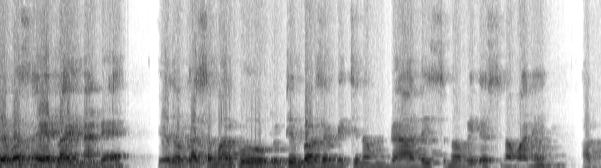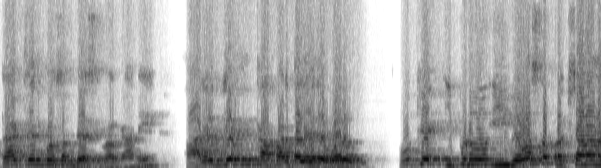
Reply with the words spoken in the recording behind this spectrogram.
వ్యవస్థ ఎట్లా అయిందంటే ఏదో కస్టమర్కు ఫిఫ్టీన్ పర్సెంట్ ఇచ్చినాం అది ఇస్తున్నాం ఇది ఇస్తున్నాం అని అట్రాక్షన్ కోసం చేస్తున్నారు. కానీ ఆరోగ్యం కాపాడతలేరు ఎవరు. ఓకే ఇప్పుడు ఈ వ్యవస్థ ప్రక్షాళన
